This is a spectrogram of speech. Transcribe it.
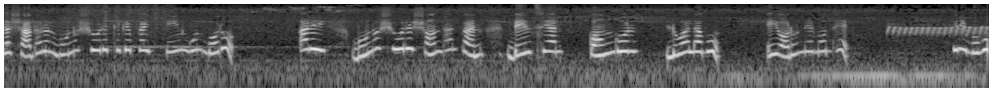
যা সাধারণ বন্য শুয়োরের থেকে প্রায় তিন গুণ বড়। আর এই বন্য শুয়োরের সন্ধান পান বেলজিয়ান কঙ্গোর লুয়ালাবু, এই অরণ্যের মধ্যে। তিনি বহু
